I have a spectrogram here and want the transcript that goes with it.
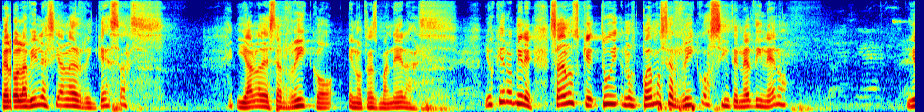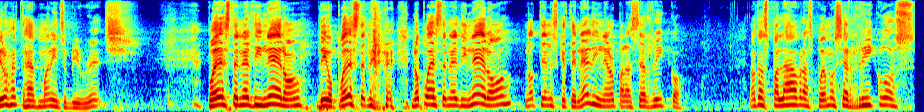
Pero la Biblia sí habla de riquezas y habla de ser rico en otras maneras. Yo quiero, mire, sabemos que tú nos podemos ser ricos sin tener dinero. You don't have to have money to be rich. Puedes tener dinero, digo, puedes tener, no puedes tener dinero, no tienes que tener dinero para ser rico. En otras palabras, podemos ser ricos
